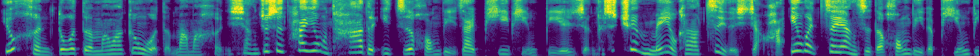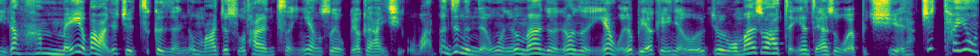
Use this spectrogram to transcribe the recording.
有很多的妈妈跟我的妈妈很像，就是她用她的一支红笔在批评别人，可是却没有看到自己的小孩。因为这样子的红笔的评比，让他没有办法就觉得这个人，我妈就说他人怎样，所以我不要跟他一起玩。那这个人，我我妈妈怎样怎样，我就不要跟你讲。我就我妈说他怎样怎样，说我要不去他，就他用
